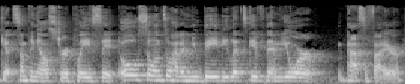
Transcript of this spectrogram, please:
get something else to replace it. Oh, so and so had a new baby. Let's give them your pacifier.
